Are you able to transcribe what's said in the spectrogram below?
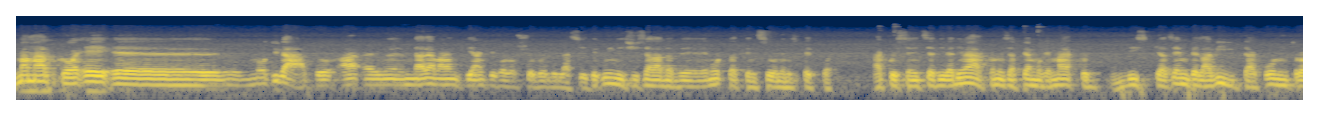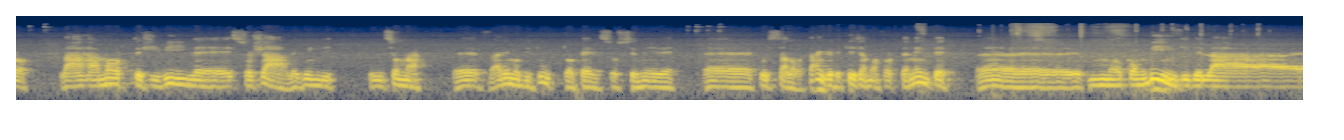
ma Marco è eh, motivato a eh, andare avanti anche con lo sciopero della sete, quindi ci sarà da tenere molta attenzione rispetto a questa iniziativa di Marco. Noi sappiamo che Marco rischia sempre la vita contro la morte civile e sociale, quindi insomma eh, faremo di tutto per sostenere eh, questa lotta, anche perché siamo fortemente eh, convinti della,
